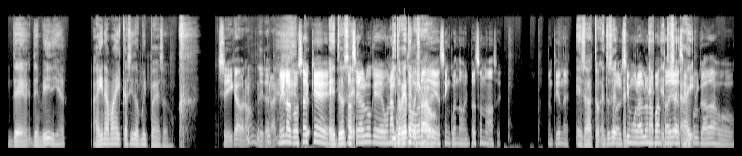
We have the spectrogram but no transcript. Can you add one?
de, de Nvidia. Ahí nada más hay casi dos mil pesos. Sí, cabrón, literal. No, y la cosa es que Entonces, hace algo que una computadora de 50 mil pesos no hace. ¿Me entiendes? exacto. Entonces, Poder simularle una eh, pantalla entonces de 100 ahí- pulgadas o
